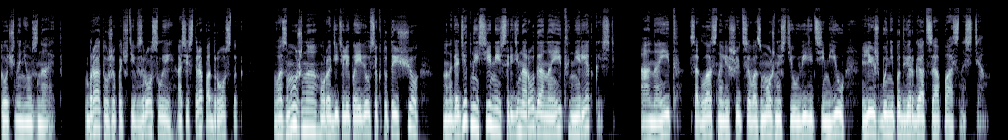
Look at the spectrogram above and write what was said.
точно не узнает. Брат уже почти взрослый, а сестра подросток. Возможно, у родителей появился кто-то еще. Многодетные семьи среди народа Анаит не редкость. А Анаит согласна лишиться возможности увидеть семью, лишь бы не подвергаться опасностям.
